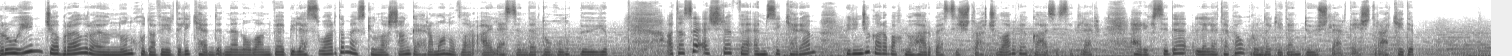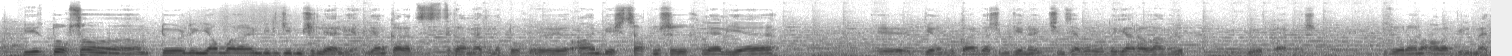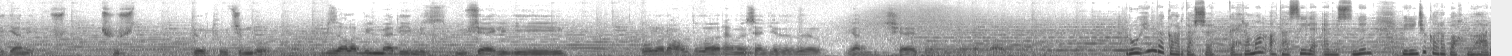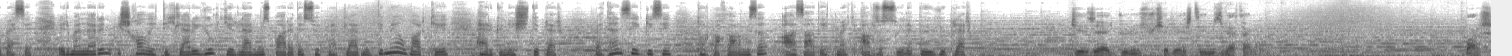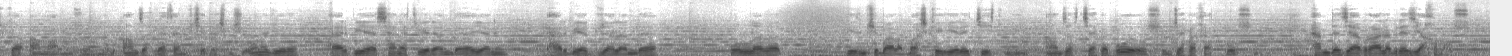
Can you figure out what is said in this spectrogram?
Ruhin Cəbrayıl rayonunun Xudaverdili kəndindən olan və Biləsuvarda məskunlaşan Qəhrəmanovlar ailəsində doğulub böyüyüb. Atası Əşrəf və əmisi Kərəm 1-ci Qarabağ müharibəsi iştirakçıları və qazisidirlər. Hər ikisi də Lələtəpə uğrunda gedən döyüşlərdə iştirak edib. Biz 94-ün yanvar ayının 1-i girmişik Ləliyə, yəni Qaradiz istiqamətində. E, Ayın 5-i çatmışıq Ləliyə. E, yenə bu qardaşım yenə ikinci səfər orada yaralanıb, böyük qardaşım. Biz oranı ala bilmədik, yəni 2-4 hücumda oldu. Biz ala bilmədiyimiz yüksəkliyi onlar aldılar, həmən Səngərdə də yəni bir şəhid oldu, burada qaldı. Ruhin və qardaşı qəhrəman atası ilə əmisinin 1-ci Qarabağ müharibəsi, ermənilərin işğal etdikləri yurd yerlərimiz barədə söhbətlərini demək olar ki, hər gün eşidiblər. Vətən sevgisi, torpaqlarımızı azad etmək arzusu ilə böyüyüblər. gecə gündüz fikirləşdiyimiz vətən olub. Başqa amalımız olmayıb, ancaq vətəni fikirləşmişik. Ona görə hərbiyə sənət verəndə, yəni hərbiyə düzələndə onlara dedim ki, bala başqa yerə getməyin. Ancaq cəbhə boy olsun, cəbhə xətti olsun. Həm də Cəbrailə biraz yaxın olsun.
